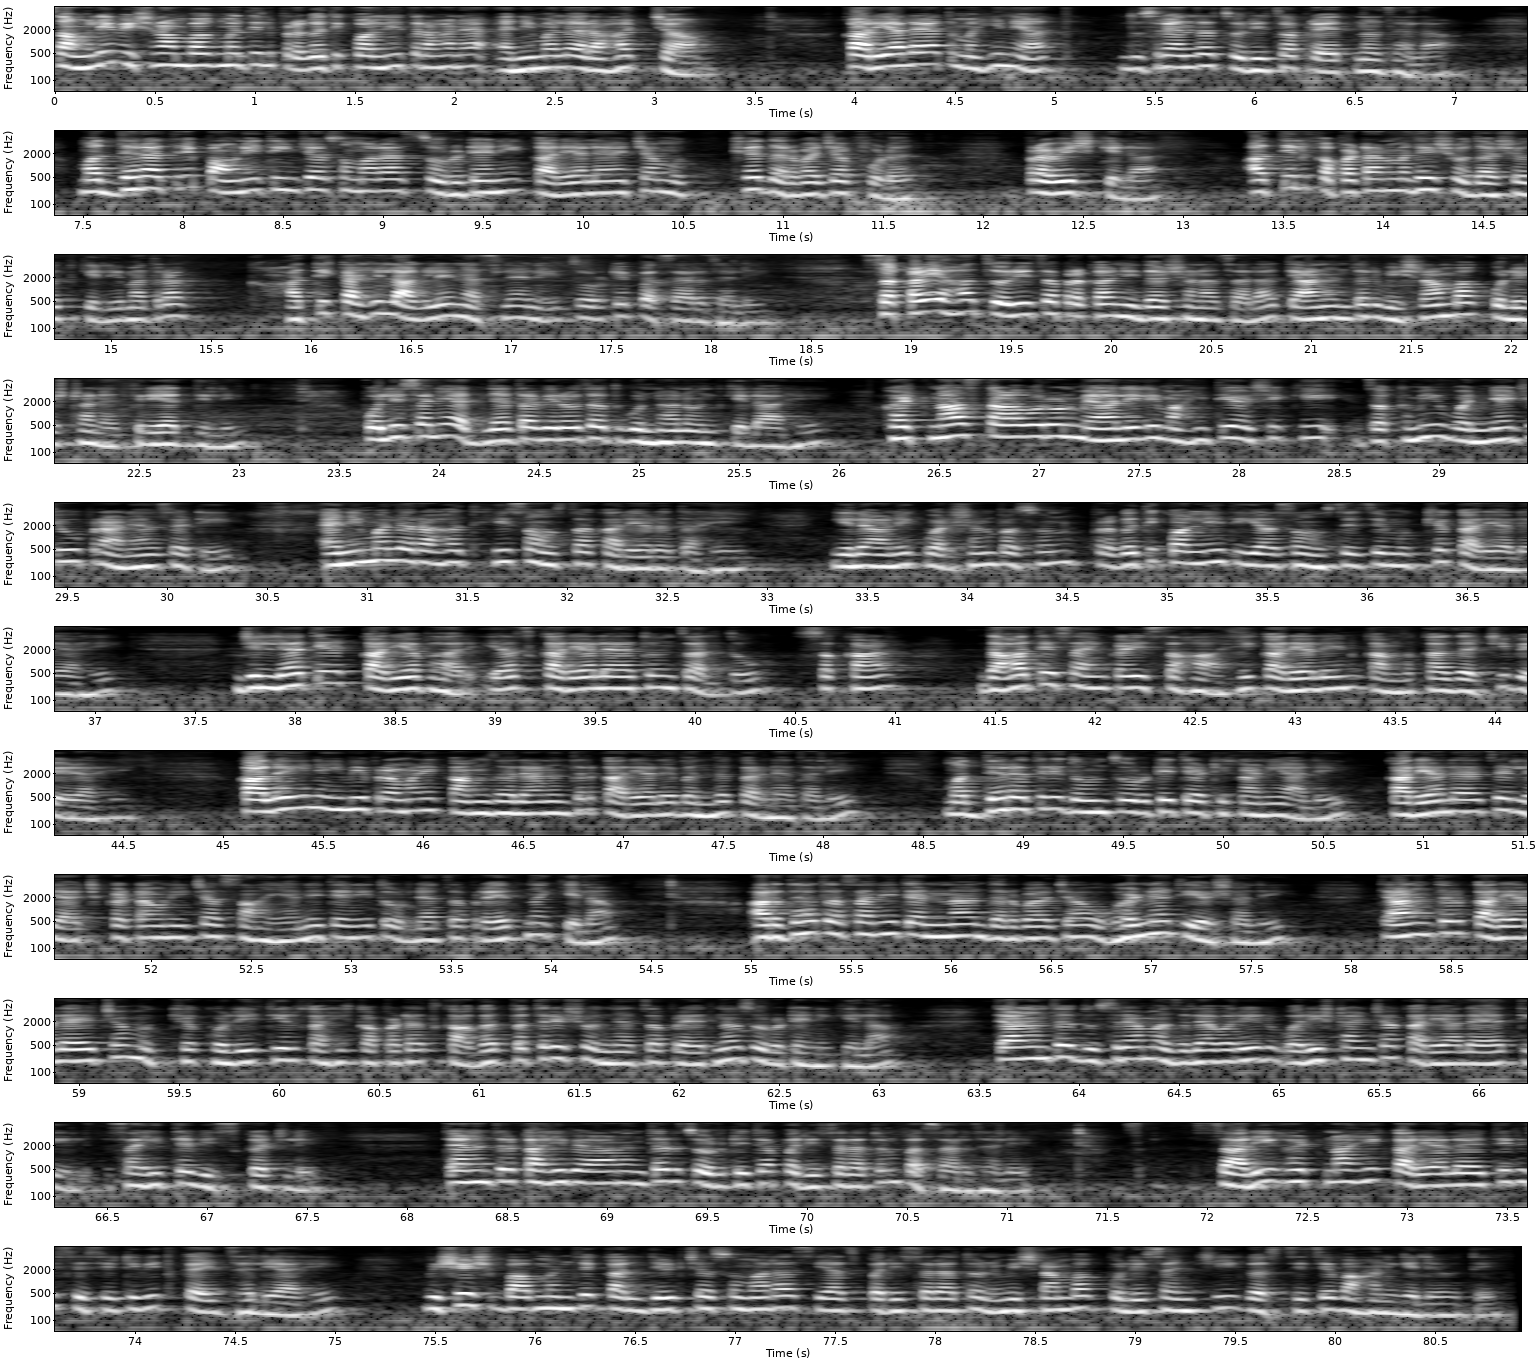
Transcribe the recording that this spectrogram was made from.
सांगली विश्रामबागमधील प्रगती कॉलनीत राहण्या ॲनिमल राहतच्या कार्यालयात महिन्यात दुसऱ्यांदा चोरीचा प्रयत्न झाला. मध्यरात्री पावणे तीनच्या सुमारास चोरट्यांनी कार्यालयाच्या मुख्य दरवाजा फोडत प्रवेश केला. आतील कपाटांमध्ये शोधाशोध केली मात्र हाती काही लागले नसल्याने चोरटे पसार झाले. सकाळी हा चोरीचा प्रकार निदर्शनास आला. त्यानंतर विश्रामबाग पोलीस ठाण्यात फिर्याद दिली. पोलिसांनी अज्ञाताविरोधात गुन्हा नोंद केला आहे. घटनास्थळावरून मिळालेली माहिती अशी की जखमी वन्यजीव प्राण्यांसाठी ॲनिमल राहत ही संस्था कार्यरत आहे. गेल्या अनेक वर्षांपासून प्रगती कॉलनीत या संस्थेचे मुख्य कार्यालय आहे. जिल्ह्यातील कार्यभार याच कार्यालयातून चालतो. सकाळ दहा ते सायंकाळी सहा ही कार्यालयीन कामकाजाची वेळ आहे. कालही नेहमीप्रमाणे काम झाल्यानंतर कार्यालय बंद करण्यात आले. मध्यरात्री दोन चोरटे त्या ठिकाणी आले. कार्यालयाचे लॅच कटावणीच्या सहाय्याने त्यांनी तोडण्याचा प्रयत्न केला. अर्ध्या तासाने त्यांना दरवाजा उघडण्यात यश आले. त्यानंतर कार्यालयाच्या मुख्य खोलीतील काही कपाटात कागदपत्रे शोधण्याचा प्रयत्न सुरटेने केला. त्यानंतर दुसऱ्या मजल्यावरील वरिष्ठांच्या कार्यालयातील साहित्य विस्कटले. त्यानंतर काही वेळानंतर चोरटे त्या परिसरातून पसार झाले. सारी घटना ही कार्यालयातील सी सी टी व्हीत कैद झाली आहे. विशेष बाब म्हणजे काल दीडच्या सुमारास याच परिसरातून विश्रामबाग पोलिसांची गस्तीचे वाहन गेले होते.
